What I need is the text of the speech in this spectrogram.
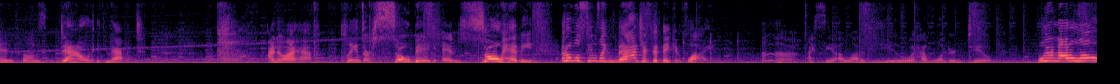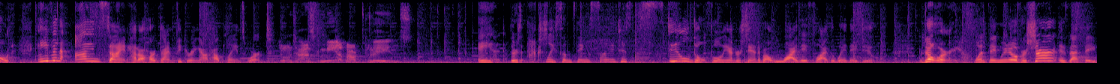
and thumbs down if you haven't. I know I have. Planes are so big and so heavy, it almost seems like magic that they can fly. Ah, I see a lot of you have wondered too. Well, you're not alone. Even Einstein had a hard time figuring out how planes worked. Don't ask me about planes. And there's actually some things scientists still don't fully understand about why they fly the way they do. But don't worry, one thing we know for sure is that they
